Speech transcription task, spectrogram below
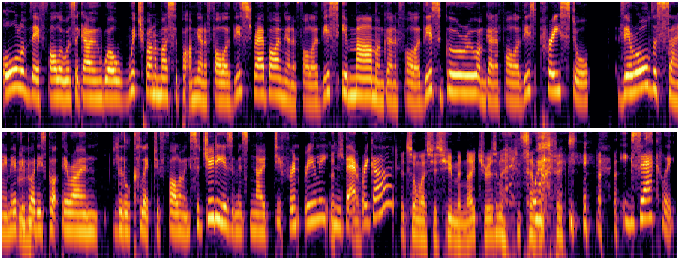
all of their followers are going, well, which one am I supposed? I'm going to follow this rabbi. I'm going to follow this imam. I'm going to follow this guru. I'm going to follow this priest. Or they're all the same. Mm-hmm. Everybody's got their own little collective following. So Judaism is no different, really, in that true. regard. it's almost just human nature, isn't it, in some respects? exactly.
